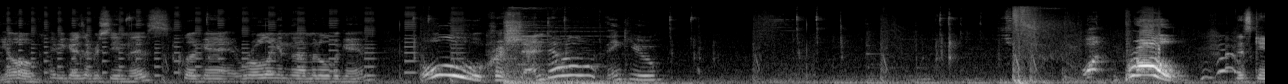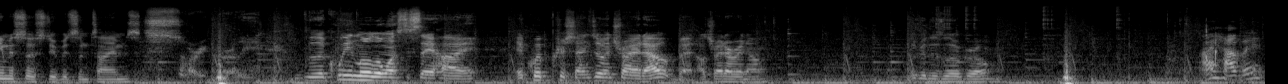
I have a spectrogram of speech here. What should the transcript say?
Yo, have you guys ever seen this? Clicking, rolling in the middle of a game. Ooh, crescendo? Thank you. What? Bro! this game is so stupid sometimes. Sorry, girly. The Queen Lola wants to say hi. Equip crescendo and try it out. Bet, I'll try it out right now. Look at this little girl. I have it.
